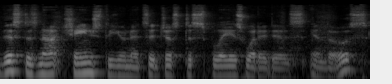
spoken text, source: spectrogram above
this does not change the units; it just displays what it is in those.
